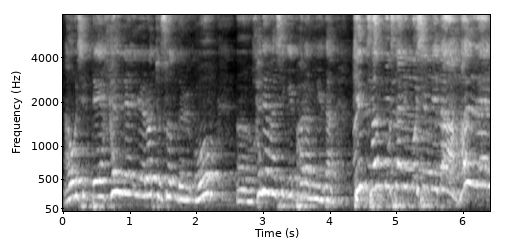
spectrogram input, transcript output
나오실 때 할렐루야로 두 손 들고 어, 환영하시기 바랍니다. 김선 목사님 모십니다. 할렐루야.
